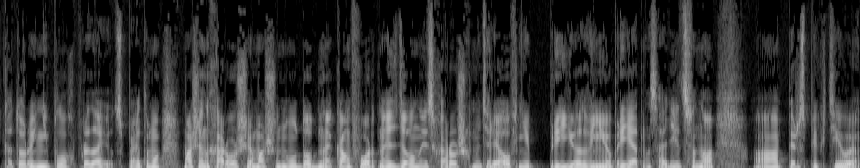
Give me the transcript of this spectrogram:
которые неплохо продаются. Поэтому машина хорошая, машина удобная, комфортная, сделана из хороших материалов, в, нее приятно садиться, но а, перспективы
